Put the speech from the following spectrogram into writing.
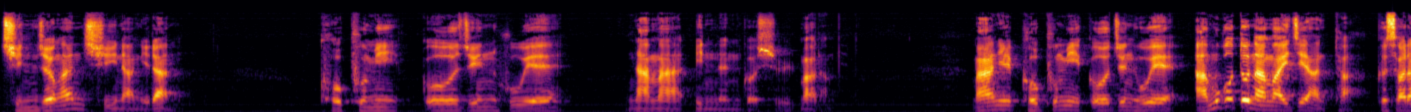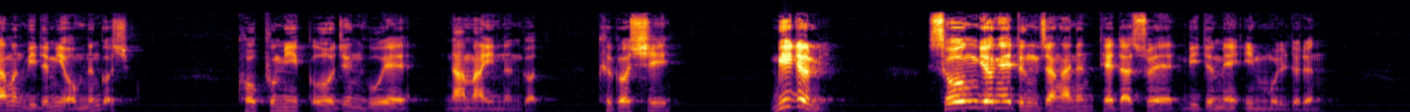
진정한 신앙이란 거품이 꺼진 후에 남아 있는 것을 말합니다. 만일 거품이 꺼진 후에 아무것도 남아 있지 않다. 그 사람은 믿음이 없는 것이고 거품이 꺼진 후에 남아 있는 것 그것이 믿음이 성경에 등장하는 대다수의 믿음의 인물들은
